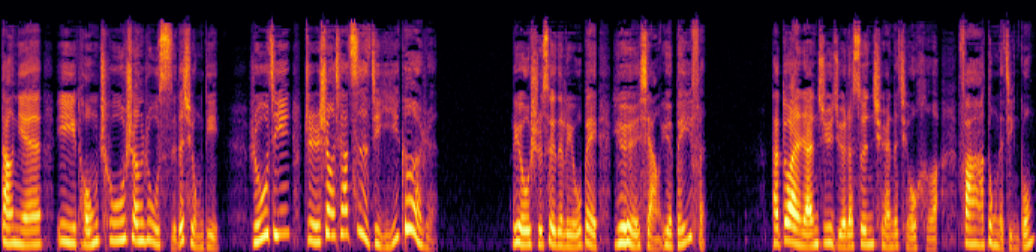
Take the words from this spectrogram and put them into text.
当年一同出生入死的兄弟，如今只剩下自己一个人。六十岁的刘备越想越悲愤。他断然拒绝了孙权的求和，发动了进攻。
